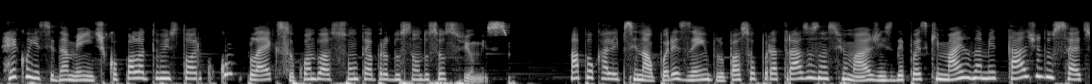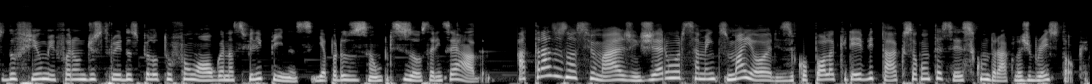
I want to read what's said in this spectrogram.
Reconhecidamente, Coppola tem um histórico complexo quando o assunto é a produção dos seus filmes. Apocalipse Now, por exemplo, passou por atrasos nas filmagens depois que mais da metade dos sets do filme foram destruídos pelo tufão Olga nas Filipinas e a produção precisou ser encerrada. Atrasos nas filmagens geram orçamentos maiores e Coppola queria evitar que isso acontecesse com Drácula de Bram Stoker.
